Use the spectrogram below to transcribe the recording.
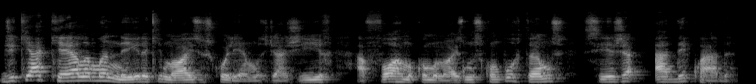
de que aquela maneira que nós escolhemos de agir, a forma como nós nos comportamos, seja adequada,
